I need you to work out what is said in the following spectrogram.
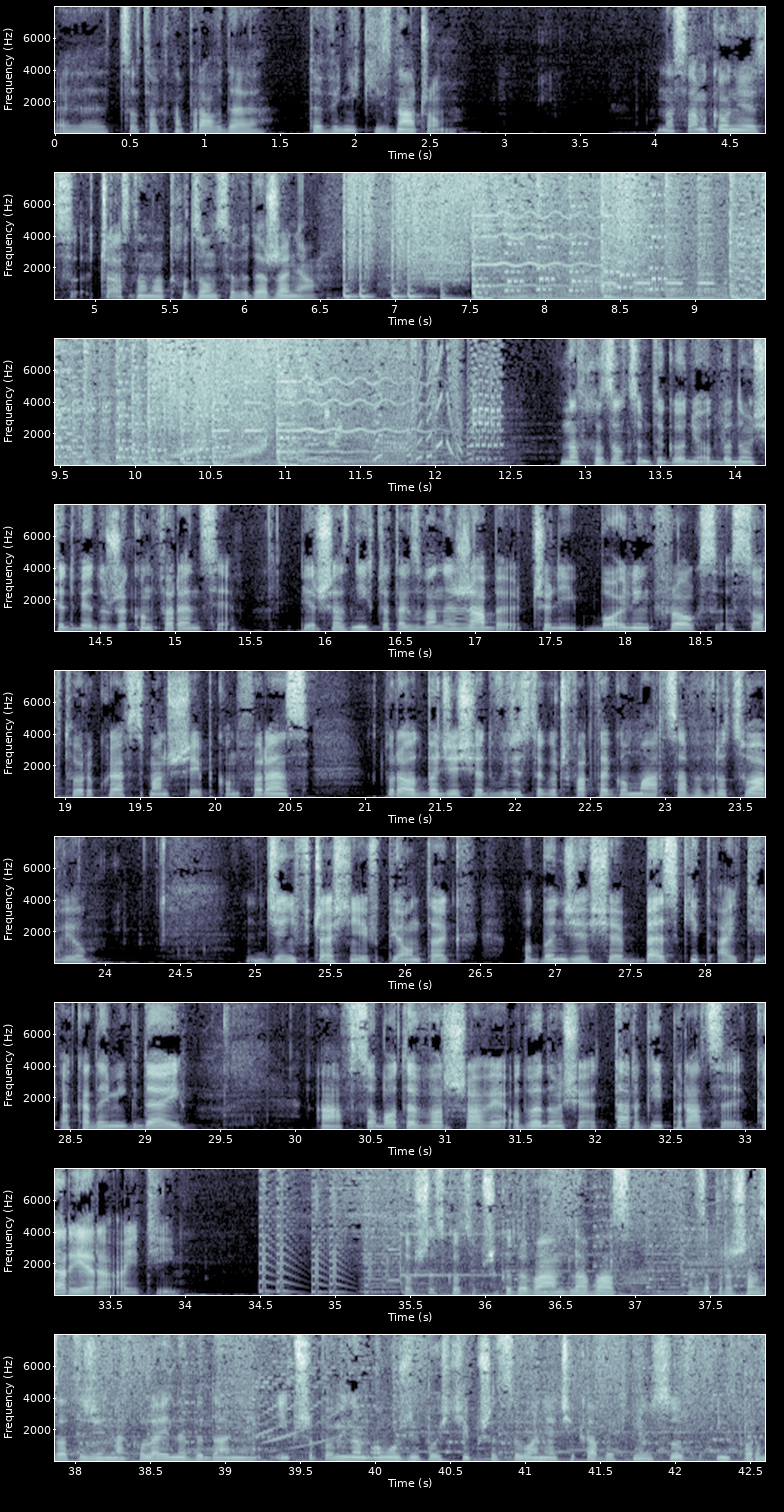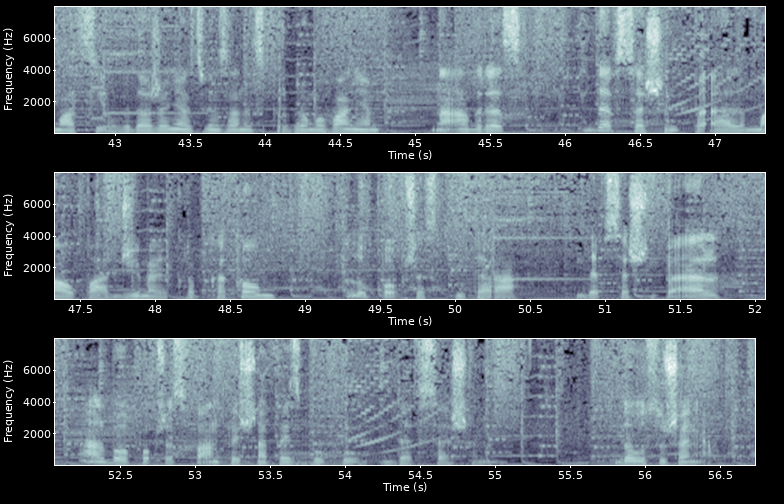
e, co tak naprawdę te wyniki znaczą. Na sam koniec czas na nadchodzące wydarzenia. W nadchodzącym tygodniu odbędą się dwie duże konferencje. Pierwsza z nich to tak zwane żaby, czyli Boiling Frogs Software Craftsmanship Conference, która odbędzie się 24 marca we Wrocławiu. Dzień wcześniej, w piątek, odbędzie się Beskid IT Academic Day, a w sobotę w Warszawie odbędą się targi pracy Kariera IT. To wszystko, co przygotowałem dla Was. Zapraszam za tydzień na kolejne wydanie i przypominam o możliwości przesyłania ciekawych newsów, informacji o wydarzeniach związanych z programowaniem na adres devsession.pl lub poprzez Twittera devsession.pl albo poprzez fanpage na Facebooku devsession. Do usłyszenia.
